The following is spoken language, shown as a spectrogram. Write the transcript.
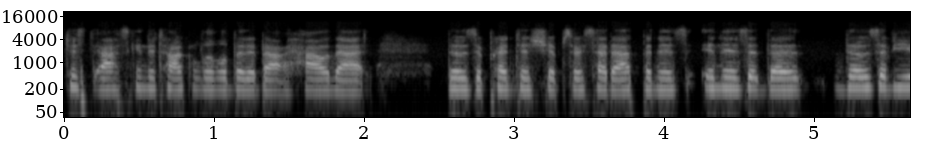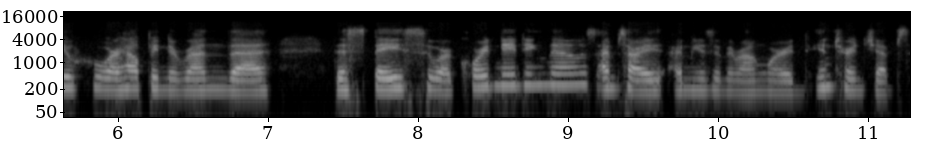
just asking to talk a little bit about how that those apprenticeships are set up, and is and is it the those of you who are helping to run the the space who are coordinating those? I'm sorry, I'm using the wrong word. Internships.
